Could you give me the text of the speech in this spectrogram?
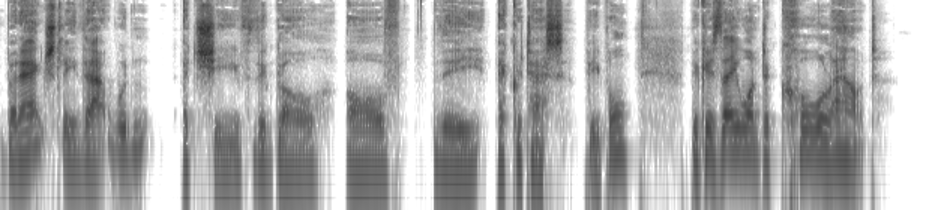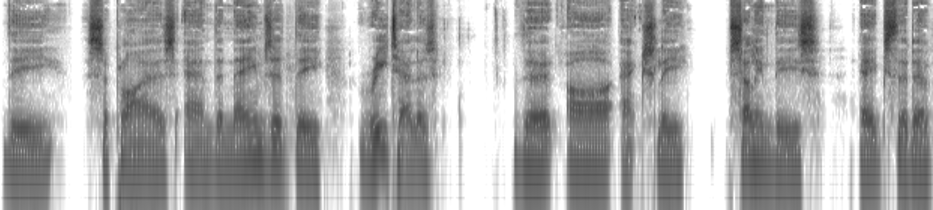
but actually, that wouldn't achieve the goal of the Equitas people because they want to call out the suppliers and the names of the retailers that are actually selling these eggs that are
